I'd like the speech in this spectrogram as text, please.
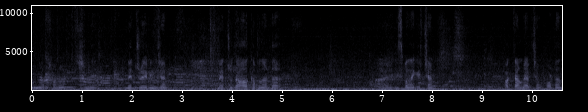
Ondan sonra şimdi metroya bineceğim. Metroda Halkapınar'da ee, İzban'a geçeceğim. Aktarma yapacağım. Oradan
